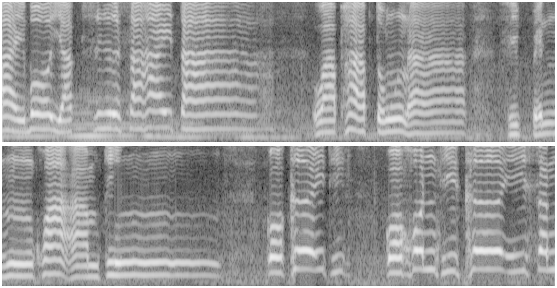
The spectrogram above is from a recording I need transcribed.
อ้ายบ่อยากเสือสายตา ว่าภาพตรงหน้าสิเป็นความจริง ก็เคยที่ก็คนที่เคยสัญ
